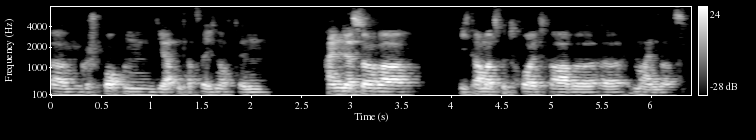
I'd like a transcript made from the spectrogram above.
ähm, gesprochen. Die hatten tatsächlich noch den einen der Server, die ich damals betreut habe, äh, im Einsatz.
